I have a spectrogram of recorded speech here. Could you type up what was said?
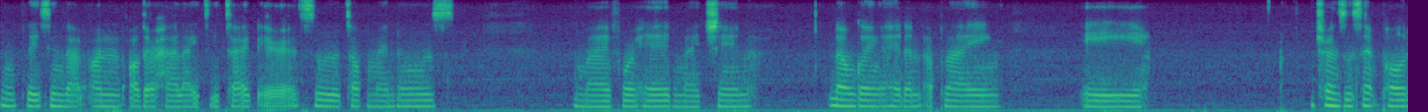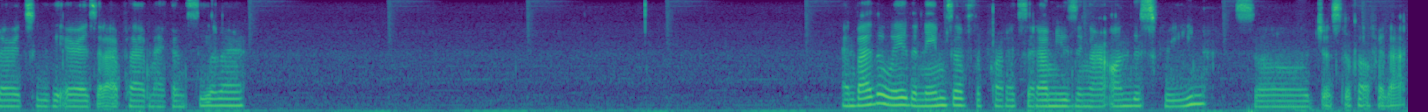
I'm placing that on other highlighty type areas. So the top of my nose my forehead my chin. Now I'm going ahead and applying a translucent powder to the areas that I applied my concealer. And by the way the names of the products that I'm using are on the screen. So just look out for that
